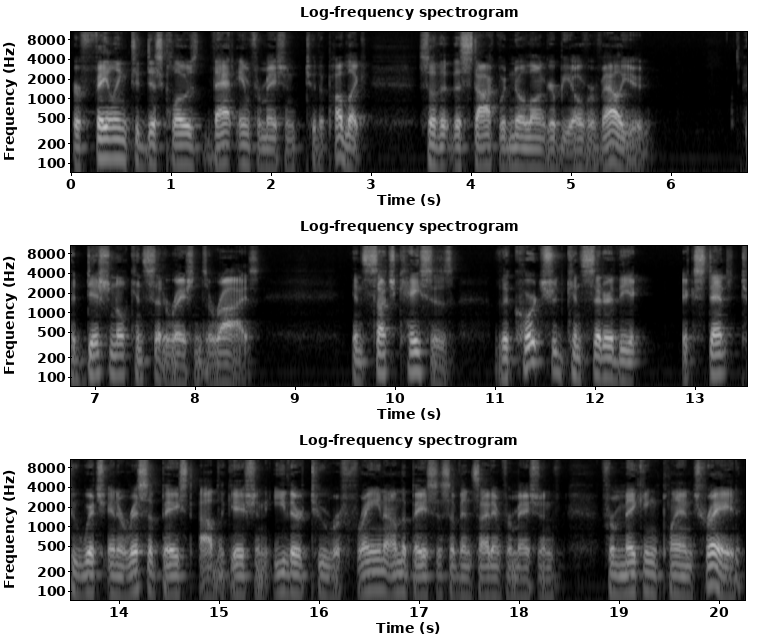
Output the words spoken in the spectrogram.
or failing to disclose that information to the public so that the stock would no longer be overvalued additional considerations arise. In such cases, the court should consider the extent to which an ERISA based obligation either to refrain on the basis of inside information from making planned trade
